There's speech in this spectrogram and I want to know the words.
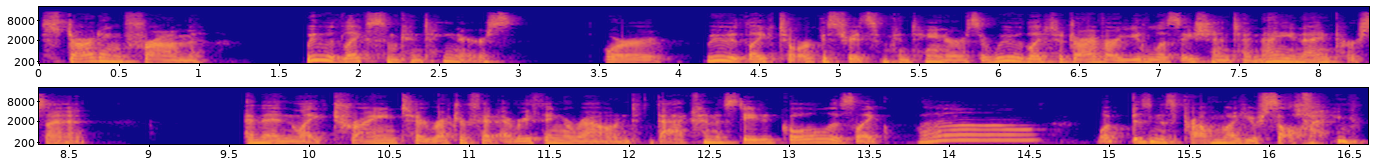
starting from we would like some containers or we would like to orchestrate some containers or we would like to drive our utilization to 99%. And then like trying to retrofit everything around that kind of stated goal is like, well, what business problem are you solving?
